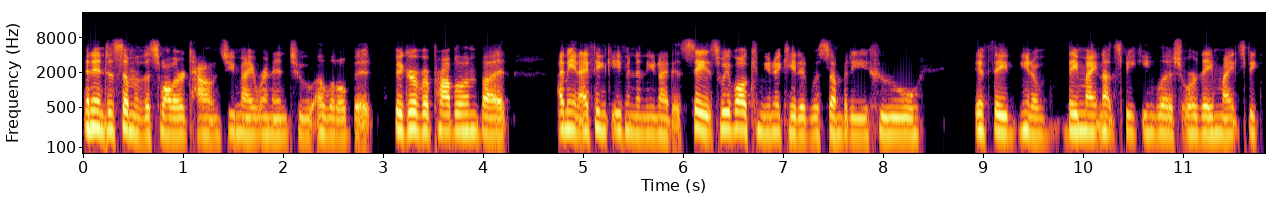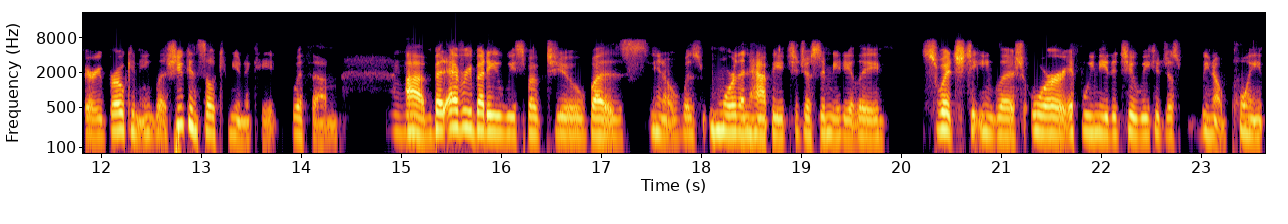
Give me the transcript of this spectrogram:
and into some of the smaller towns, you might run into a little bit bigger of a problem. But I mean, I think even in the United States, we've all communicated with somebody who, if they, you know, they might not speak English or they might speak very broken English, you can still communicate with them. Mhm. Uh, but everybody we spoke to was, you know, was more than happy to just immediately switch to English, or if we needed to, we could just, you know, point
